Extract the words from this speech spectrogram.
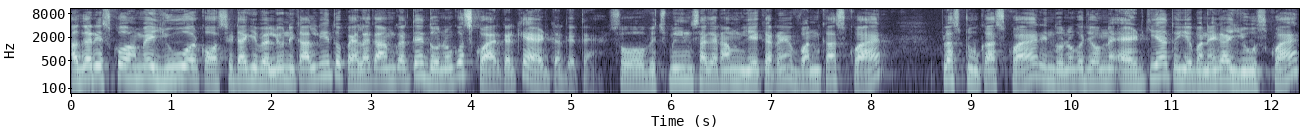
अगर इसको हमें यू और थीटा की वैल्यू निकालनी है तो पहला काम करते हैं, दोनों को स्क्वायर करके ऐड कर देते हैं। सो विच मीन्स अगर हम ये कर रहे हैं वन का स्क्वायर प्लस टू का स्क्वायर, इन दोनों को जब हमने ऐड किया तो ये बनेगा यू स्क्वायर।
